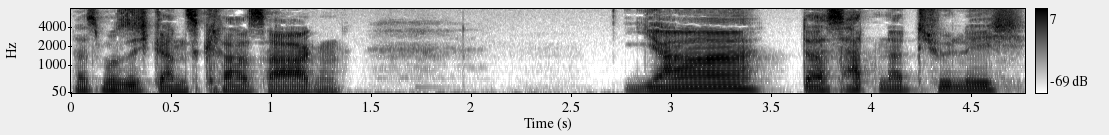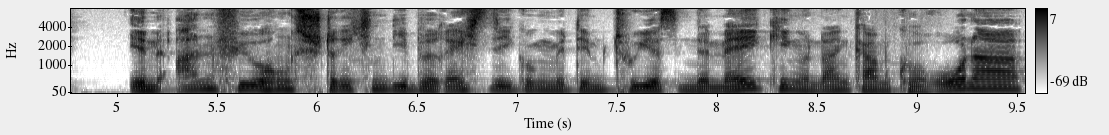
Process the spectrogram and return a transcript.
Das muss ich ganz klar sagen. Ja, das hat natürlich in Anführungsstrichen die Berechtigung mit dem Two Years in the Making und dann kam Corona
